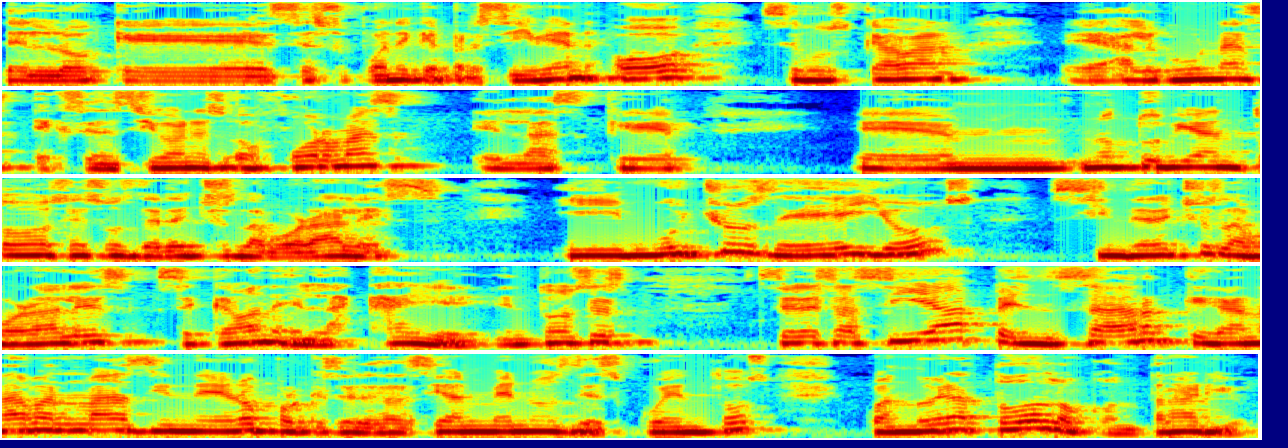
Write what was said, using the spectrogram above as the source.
de lo que se supone que perciben o se buscaban eh, algunas exenciones o formas en las que em, no tuvieran todos esos derechos laborales y muchos de ellos sin derechos laborales se quedaban en la calle. Entonces, se les hacía pensar que ganaban más dinero porque se les hacían menos descuentos, cuando era todo lo contrario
